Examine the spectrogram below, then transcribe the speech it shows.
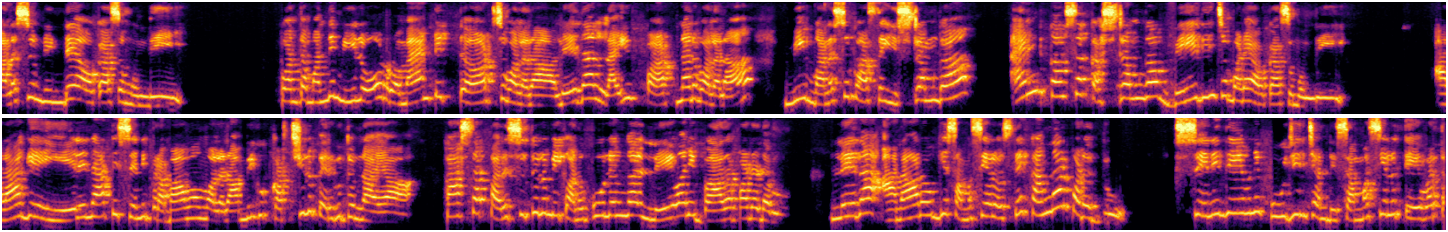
మనసు నిండే అవకాశం ఉంది. కొంతమంది మీలో రొమాంటిక్ థాట్స్ వలన లేదా లైఫ్ పార్ట్నర్ వలన మీ మనసు కాస్త ఇష్టంగా అండ్ కాస్త కష్టంగా వేధించబడే అవకాశం ఉంది. అలాగే ఏలినాటి శని ప్రభావం వలన మీకు ఖర్చులు పెరుగుతున్నాయా? కాస్త పరిస్థితులు మీకు అనుకూలంగా లేవని బాధపడడం లేదా అనారోగ్య సమస్యలు వస్తే కంగారు పడొద్దు. శనిదేవుని పూజించండి. సమస్యలు తీవ్రత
